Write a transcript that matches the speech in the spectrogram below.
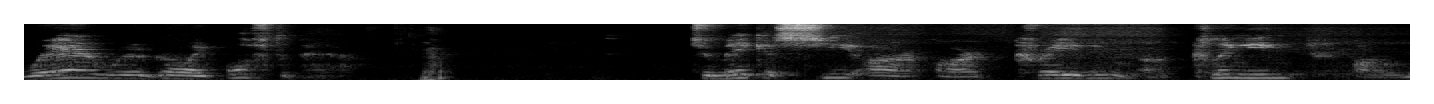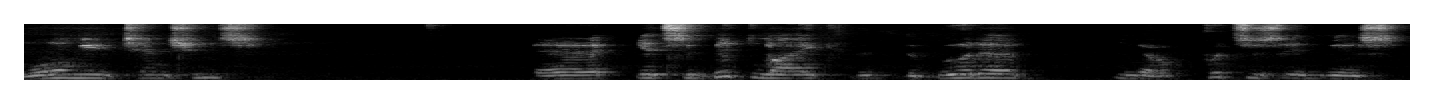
where we're going off the path. To make us see our, our craving, our clinging, our wrong intentions. Uh, it's a bit like the, the Buddha, you know, puts us in this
